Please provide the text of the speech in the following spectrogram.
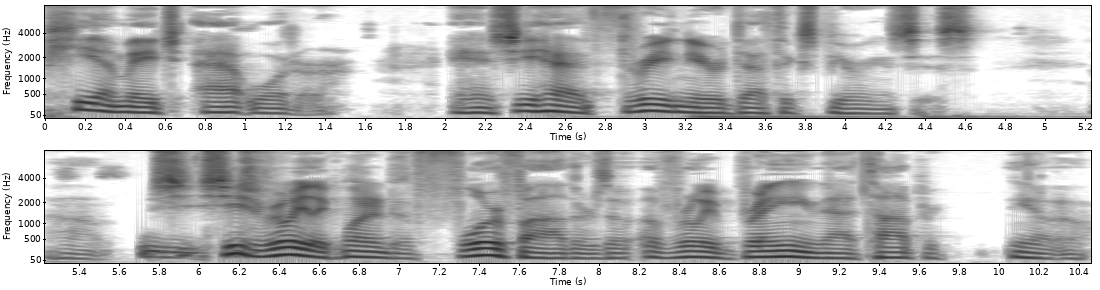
PMH Atwater, and she had three near death experiences. Um, Hmm. she, she's really like one of the forefathers of, of really bringing that topic, you know,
